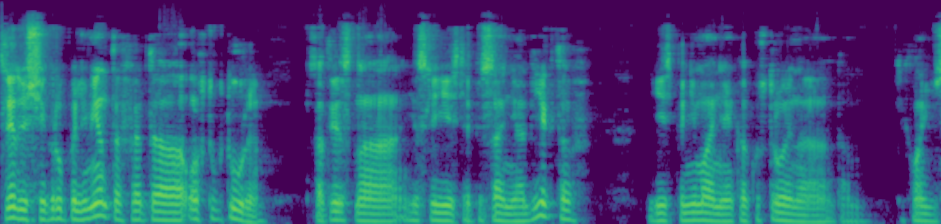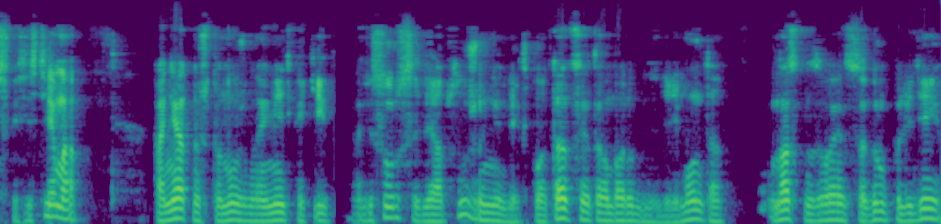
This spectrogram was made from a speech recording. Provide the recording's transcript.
Следующая группа элементов это структуры. Соответственно, если есть описание объектов, есть понимание, как устроена там, технологическая система, понятно, что нужно иметь какие-то ресурсы для обслуживания, для эксплуатации этого оборудования, для ремонта. У нас называется группа людей,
